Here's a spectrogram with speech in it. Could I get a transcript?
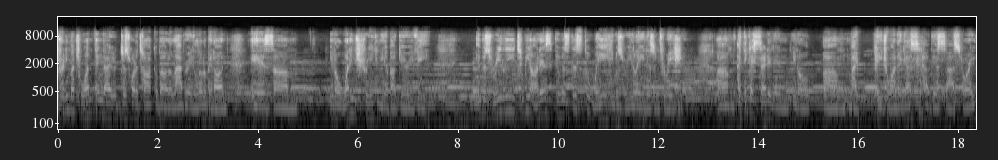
pretty much one thing that I just want to talk about, elaborate a little bit on is, um, you know, what intrigued me about Gary Vee it was really, to be honest, it was just the way he was relaying his information. Um, I think I said it in, you know, um, my page one, I guess, of this uh, story,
